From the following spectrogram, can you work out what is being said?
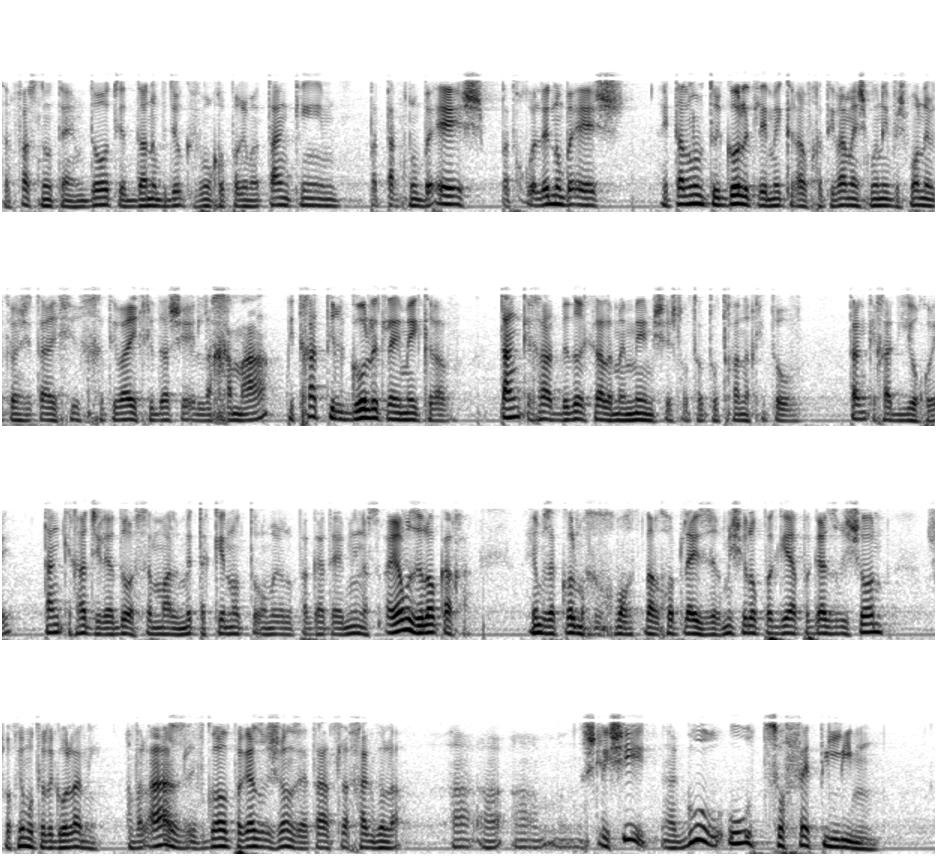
תפסנו את העמדות, ידענו בדיוק איפה מחופרים הטנקים, פתחנו באש, פתחו עלינו באש. הייתה לנו תרגולת לימי קרב, חטיבה 188, מכיוון שהייתה החטיבה היחידה שלחמה, פיתחה תרגולת לימי קרב. טנק אחד, בדרך כלל המ"מ שיש לו את התותחן הכי טוב, טנק אחד יורה, טנק אחד שלידו הסמל מתקן אותו, אומר לו פגעת ימין, היום זה לא ככה, היום זה הכל מערכות לייזר, מי שלא פגע פגז ראשון, שולחים אותו לגולני. אבל אז לפגוע בפגז ראשון זו הייתה הצלחה גדולה. השלישי, הגור, הוא צופה טילים.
